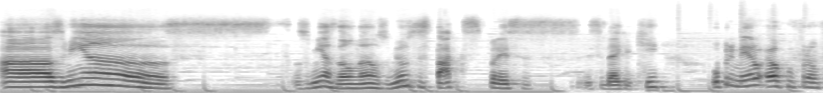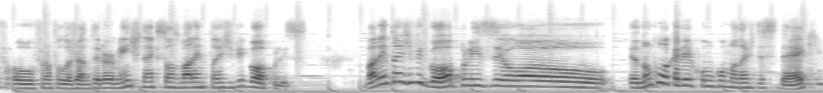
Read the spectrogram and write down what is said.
As minhas. As minhas não, né? Os meus destaques para esse deck aqui. O primeiro é o que o Fran, o Fran falou já anteriormente, né? Que são os Valentões de Vigópolis. Valentões de Vigópolis eu, eu não colocaria como comandante desse deck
